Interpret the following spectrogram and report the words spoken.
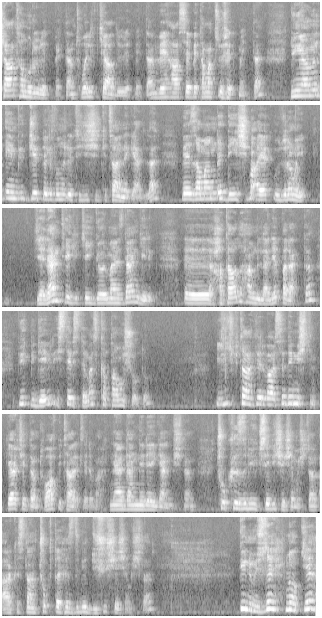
kağıt hamuru üretmekten, tuvalet kağıdı üretmekten, VHS Betamax üretmekten dünyanın en büyük cep telefonu üretici şirketi haline geldiler. Ve zamanında değişime ayak uyduramayıp gelen tehlikeyi görmezden gelip e, hatalı hamleler yaparak da büyük bir devir ister istemez kapanmış oldu. İlginç bir tarihleri varsa demiştim. Gerçekten tuhaf bir tarihleri var. Nereden nereye gelmişler. Çok hızlı bir yükseliş yaşamışlar. Arkasından çok da hızlı bir düşüş yaşamışlar. Günümüzde Nokia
